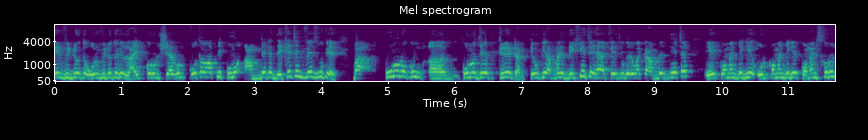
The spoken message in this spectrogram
এর ভিডিওতে, ওর ভিডিও থেকে লাইক করুন শেয়ার করুন। কোথাও আপনি কোনো আপডেটে দেখেছেন ফেসবুকে বা কোন রকম কোনো যে ক্রিয়েটার কেউ কি আপনাকে দেখিয়েছে হ্যাঁ ফেসবুক এরকম একটা আপডেট দিয়েছে, এর কমেন্টে গিয়ে, ওর কমেন্টে গিয়ে কমেন্টস করুন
